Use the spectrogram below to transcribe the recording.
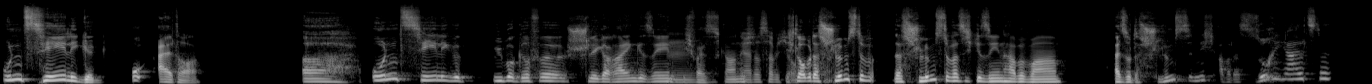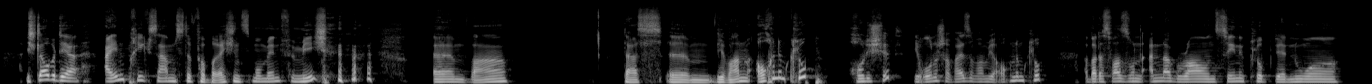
unzählige oh, Alter, äh, unzählige Übergriffe, Schlägereien gesehen. Ich Mhm. weiß es gar Ja, nicht. das habe ich Ich glaube, das ja. Schlimmste das Schlimmste, was ich gesehen habe, war also das Schlimmste nicht, aber das Surrealste? Ich glaube, der einprägsamste Verbrechensmoment für mich, ähm, war, dass, ähm wir waren auch in 'nem Club. Holy shit, ironischerweise waren wir auch in 'nem Club, aber das war so 'n Underground-Szene-Club, der nur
